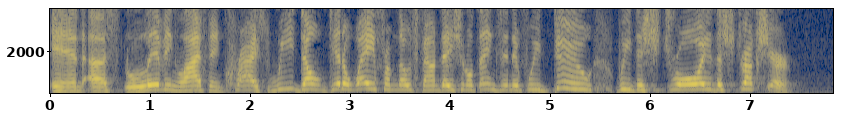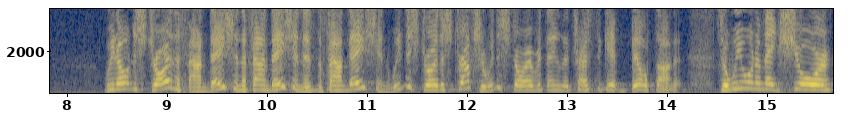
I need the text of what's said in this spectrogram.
and us living life in Christ, we don't get away from those foundational things. And if we do, we destroy the structure. We don't destroy the foundation. The foundation is the foundation. We destroy the structure. We destroy everything that tries to get built on it. So we want to make sure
